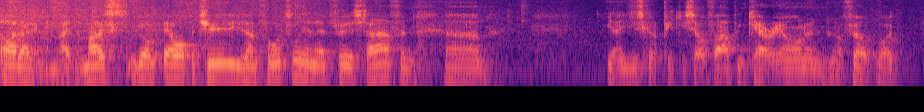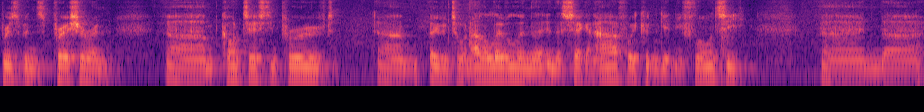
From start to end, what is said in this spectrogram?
Oh, I don't we made the most of our opportunities, unfortunately, in that first half. And, um, you know, you just got to pick yourself up and carry on. And I felt like Brisbane's pressure and um, contest improved um, even to another level in the in the second half. We couldn't get any fluency. And, uh,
